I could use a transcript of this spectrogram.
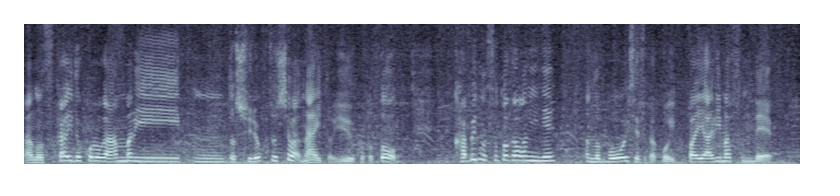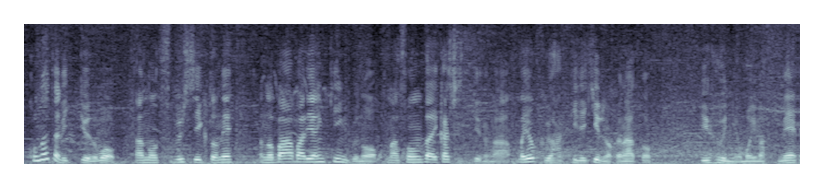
あの使いどころがあんまりうんと主力としてはないということと、壁の外側にね、あの防衛施設がこういっぱいありますんで、この辺りっていうのをあの潰していくとね、あのバーバリアンキングの、まあ、存在価値っていうのが、まあ、よく発揮できるのかなというふうに思いますね。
